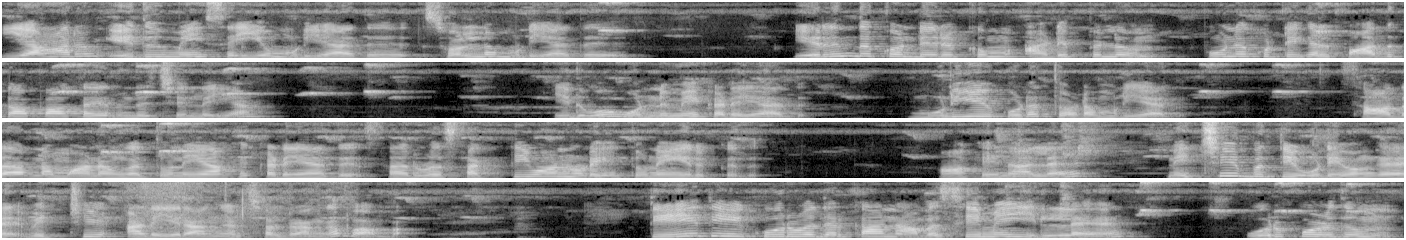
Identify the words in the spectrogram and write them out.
யாரும் எதுவுமே செய்ய முடியாது சொல்ல முடியாது. எரிந்து கொண்டிருக்கும் அடுப்பிலும் பூனைக்குட்டிகள் பாதுகாப்பாக இருந்துச்சு இல்லையா? இதுவோ ஒன்றுமே கிடையாது. முடிய கூட தொட முடியாது. சாதாரணமானவங்க துணையாக கிடையாது. சர்வ சக்திவானுடைய துணை இருக்குது. ஆகையினால நிச்சய புத்தி உடையவங்க வெற்றி அடைகிறாங்கன்னு சொல்கிறாங்க பாபா. தேதியை கூறுவதற்கான அவசியமே இல்லை. ஒரு பொழுதும்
